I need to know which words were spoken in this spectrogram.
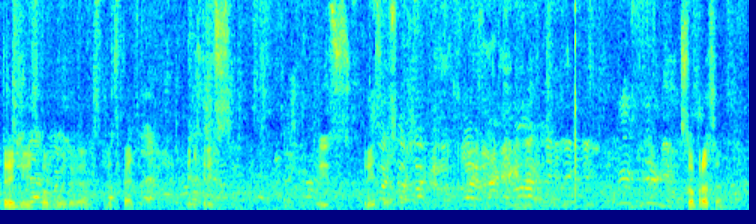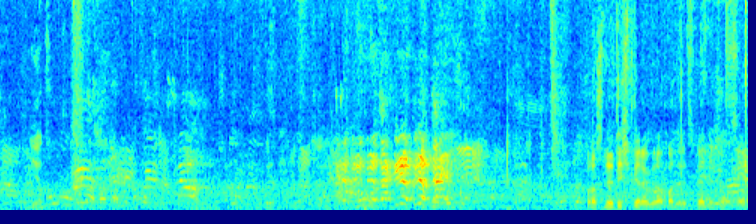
А третий вид сколько будет играть? 35? Или 30? 30. 30? да? Сто процентов? Нет. Просто 2001 играл по 35, а сейчас 40.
